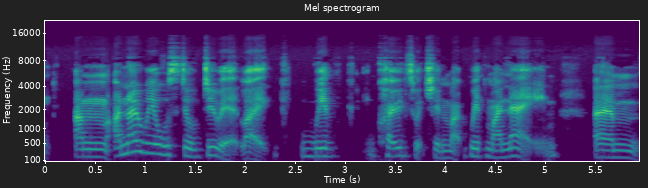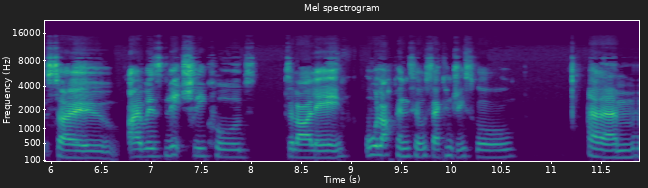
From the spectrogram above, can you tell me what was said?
Um, and I know we all still do it, like with code switching, like with my name. Um, so I was literally called Delali all up until secondary school. Um,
